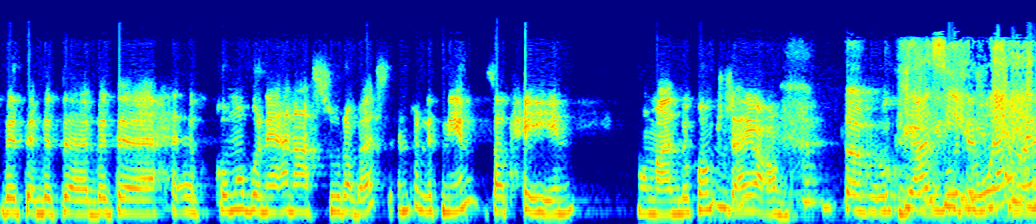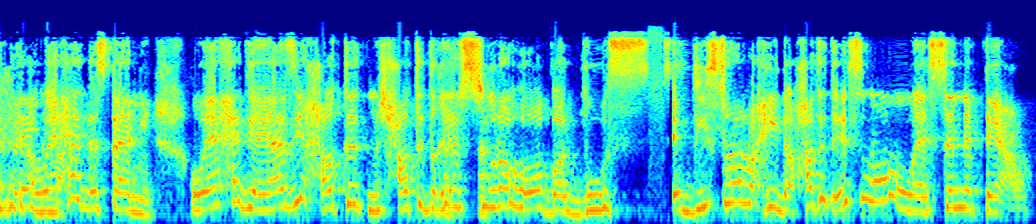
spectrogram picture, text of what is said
بت بت بتحكموا بناء على الصورة بس؟ أنتوا الاثنين سطحيين. وما عندكمش أي عمق طب أوكي يازي واحد. واحد استني. واحد يا يازي حاطط مش حاطط غير صورة وهو بلبوس. دي الصورة الوحيدة. وحاطط اسمه والسن بتاعه.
